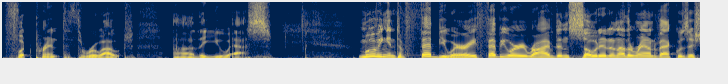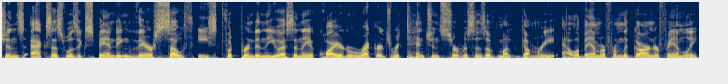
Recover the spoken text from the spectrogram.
footprint throughout uh, the U.S. Moving into February, February arrived and so did another round of acquisitions. Access was expanding their southeast footprint in the U.S. and they acquired Records Retention Services of Montgomery, Alabama from the Garner family.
